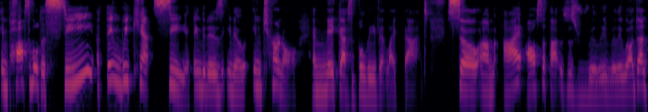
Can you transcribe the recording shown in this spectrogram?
impossible to see, a thing we can't see, a thing that is, you know, internal and make us believe it like that. So um, I also thought this was really, really well done.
